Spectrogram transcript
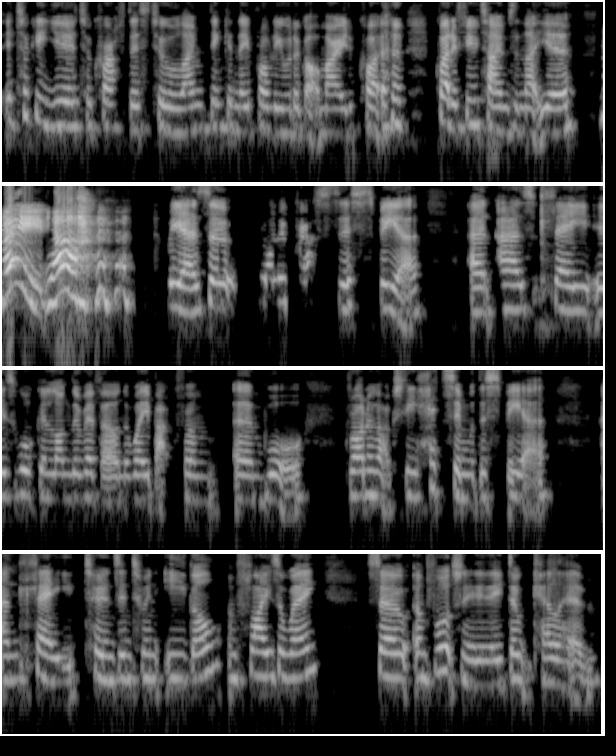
it took a year to craft this tool, I'm thinking they probably would have got married quite quite a few times in that year. Right, yeah. but yeah, so Gronw crafts this spear, and as Lleu is walking along the river on the way back from um, war, Gronw actually hits him with the spear, and Lleu turns into an eagle and flies away. So unfortunately, they don't kill him,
